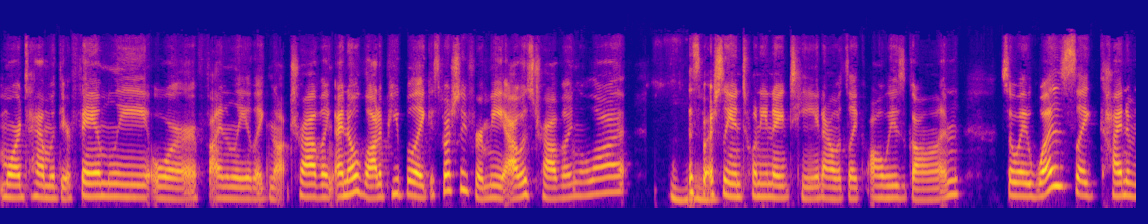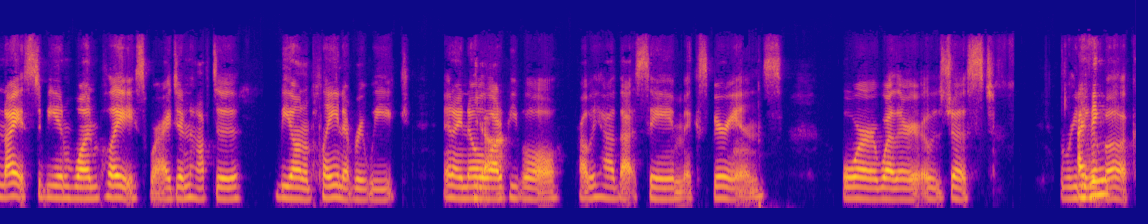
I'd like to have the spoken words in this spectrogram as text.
more time with your family or finally like not traveling. I know a lot of people like especially for me, I was traveling a lot, Mhm. especially in 2019. I was like always gone. So it was like kind of nice to be in one place where I didn't have to be on a plane every week. And I know a lot of people probably had that same experience or whether it was just reading think- a book.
